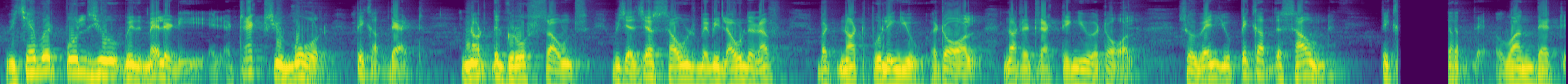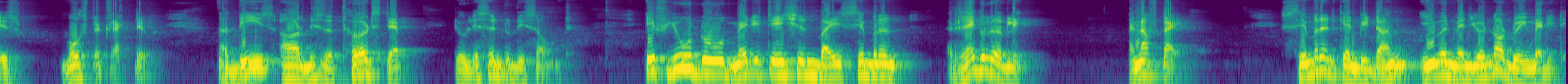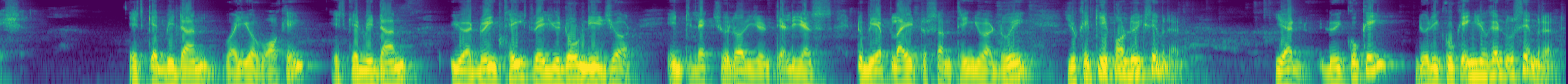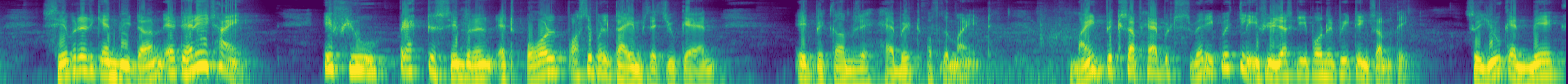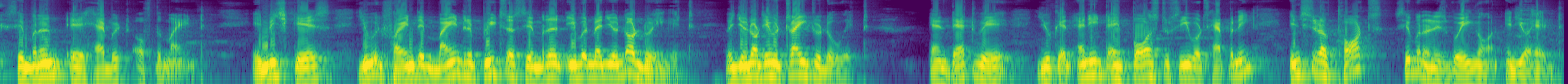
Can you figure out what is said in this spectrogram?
Whichever pulls you with melody, attracts you more, pick up that. Not the gross sounds, which are just sounds maybe loud enough, but not pulling you at all, not attracting you at all. So when you pick up the sound, pick up the one that is most attractive. Now these are, this is the third step to listen to the sound. If you do meditation by Simran regularly, enough time, Simran can be done even when you are not doing meditation. It can be done while you are walking. It can be done, you are doing things where you don't need your intellectual or your intelligence to be applied to something you are doing. You can keep on doing Simran. You are doing cooking. During cooking, you can do Simran. Simran can be done at any time. If you practice Simran at all possible times that you can, it becomes a habit of the mind. Mind picks up habits very quickly if you just keep on repeating something. So you can make Simran a habit of the mind. In which case, you will find the mind repeats a Simran even when you're not doing it, when you're not even trying to do it. And that way, you can anytime pause to see what's happening. Instead of thoughts, Simran is going on in your head.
